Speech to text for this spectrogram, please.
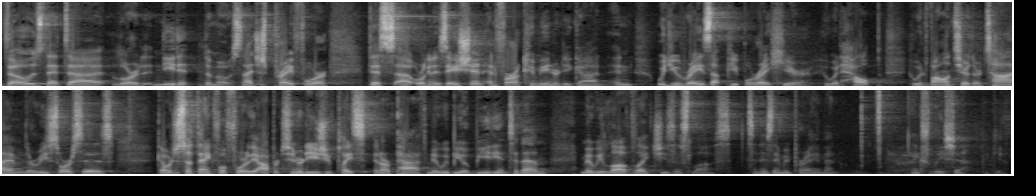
those that, uh, Lord, need it the most. And I just pray for this uh, organization and for our community, God. And would you raise up people right here who would help, who would volunteer their time, their resources? God, we're just so thankful for the opportunities you place in our path. May we be obedient to them. May we love like Jesus loves. It's in his name we pray. Amen. Thanks, Elicia. Thank you.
